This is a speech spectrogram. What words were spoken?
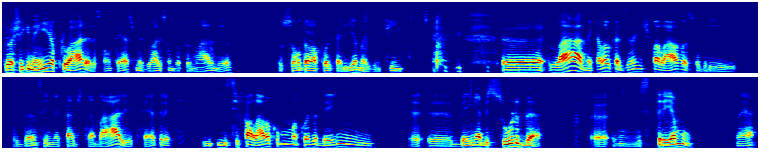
que eu achei que nem ia pro ar, era só um teste, mas o Alisson botou no ar mesmo. O som tá uma porcaria, mas enfim. lá, naquela ocasião, a gente falava sobre mudança em mercado de trabalho, etc. E, e se falava como uma coisa bem, é, bem absurda, um extremo, né?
